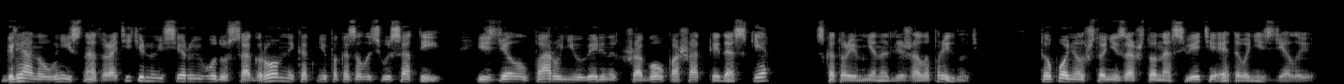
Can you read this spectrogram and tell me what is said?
глянул вниз на отвратительную серую воду с огромной, как мне показалось, высоты и сделал пару неуверенных шагов по шаткой доске, с которой мне надлежало прыгнуть, то понял, что ни за что на свете этого не сделаю.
